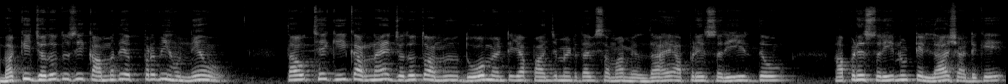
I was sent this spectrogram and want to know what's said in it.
ਬਾਕੀ ਜਦੋਂ ਤੁਸੀਂ ਕੰਮ ਦੇ ਉੱਪਰ ਵੀ ਹੁੰਨੇ ਹੋ, ਤਾਂ ਉੱਥੇ ਕੀ ਕਰਨਾ ਹੈ? ਜਦੋਂ ਤੁਹਾਨੂੰ 2 ਮਿੰਟ ਜਾਂ 5 ਮਿੰਟ ਦਾ ਵੀ ਸਮਾਂ ਮਿਲਦਾ ਹੈ, ਆਪਣੇ ਸਰੀਰ ਤੋਂ, ਆਪਣੇ ਸਰੀਰ ਨੂੰ ਢਿੱਲਾ ਛੱਡ ਕੇ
